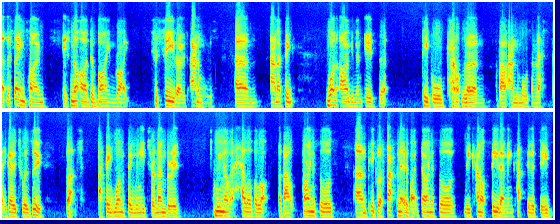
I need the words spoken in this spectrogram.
at the same time, it's not our divine right to see those animals. Um, and I think one argument is that people cannot learn about animals unless they go to a zoo. But I think one thing we need to remember is we know a hell of a lot about dinosaurs. Um, people are fascinated about dinosaurs. We cannot see them in captivity.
